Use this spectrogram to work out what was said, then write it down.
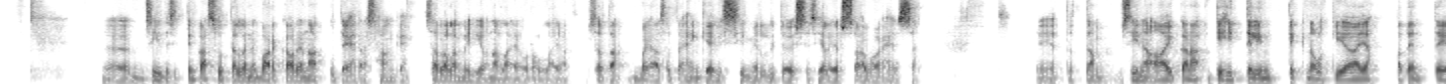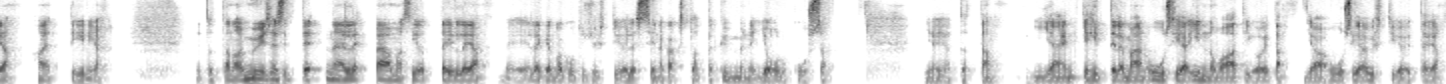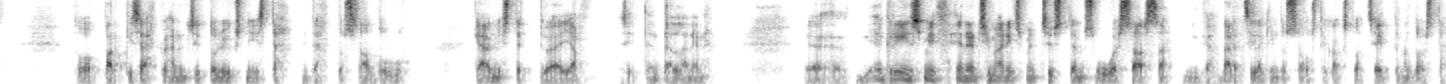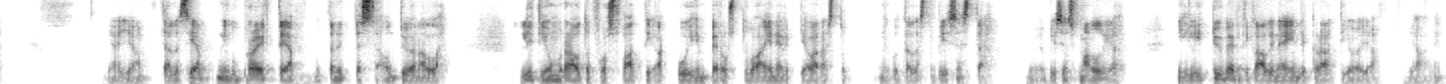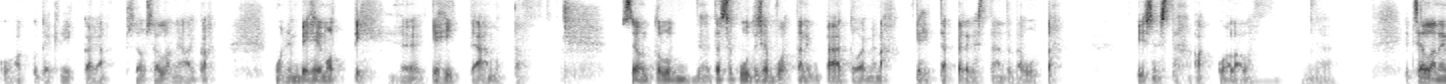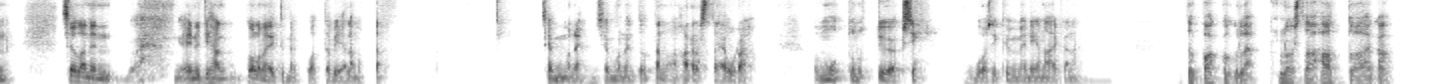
siitä sitten kasvoi tällainen Varkauden akkutehdashanke sadalla miljoonalla eurolla ja sata, vajaa sata henkeä vissiin meillä oli töissä siellä jossain vaiheessa. Ja, ja tota, siinä aikana kehittelin teknologiaa ja patentteja haettiin ja, ja tota, noin myin sen sitten näille pääomasijoittajille ja eläkevakuutusyhtiöille siinä 2010 joulukuussa. Ja, ja tota, jäin kehittelemään uusia innovaatioita ja uusia yhtiöitä ja tuo parkkisähköhän nyt sitten on yksi niistä, mitä tuossa on tullut käynnistettyä ja sitten tällainen eh, Greensmith Energy Management Systems USAssa, minkä Wärtsiläkin tuossa osti 2017. Ja, ja tällaisia niin projekteja, mutta nyt tässä on työn alla litium-rautafosfaattiakkuihin perustuvaa energiavarasto, niin tällaista bisnesmallia. Niihin liittyy vertikaalinen integraatio ja ja niin kuin akkutekniikka ja se on sellainen aika muinen behemotti kehittää, mutta se on tullut tässä kuutisen vuotta niin kuin päätoimena kehittää pelkästään tätä uutta bisnestä akkualalla. Et sellainen, sellainen, ei nyt ihan 30 vuotta vielä, mutta semmoinen, semmoinen tota, no, harrastajaura on muuttunut työksi vuosikymmenien aikana. Nyt on pakko kyllä nostaa hattua aika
